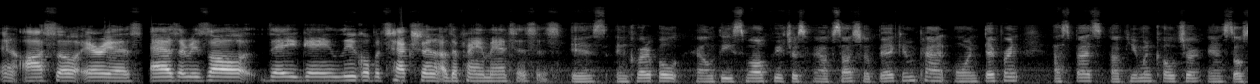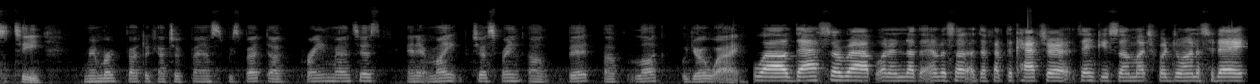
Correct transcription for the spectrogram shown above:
and also areas. As a result, they gain legal protection of the praying mantises. It's incredible how these small creatures have such a big impact on different aspects of human culture and society. Remember, Factor Catcher fans respect the praying mantis, and it might just bring a bit of luck your way. Well, that's a wrap on another episode of the Factor Catcher. Thank you so much for joining us today.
